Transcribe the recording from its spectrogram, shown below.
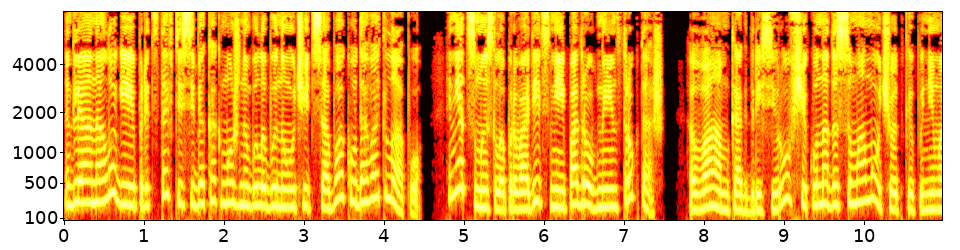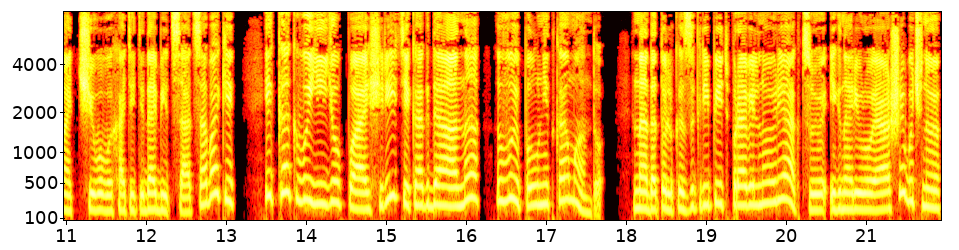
Для аналогии представьте себе, как можно было бы научить собаку давать лапу. Нет смысла проводить с ней подробный инструктаж. Вам, как дрессировщику, надо самому четко понимать, чего вы хотите добиться от собаки и как вы ее поощрите, когда она выполнит команду. Надо только закрепить правильную реакцию, игнорируя ошибочную,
